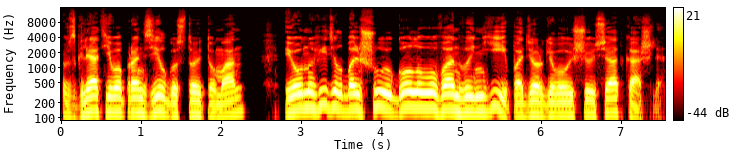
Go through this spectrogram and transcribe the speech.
взгляд его пронзил густой туман, и он увидел большую голову Ван Вэньи, подергивающуюся от кашля.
